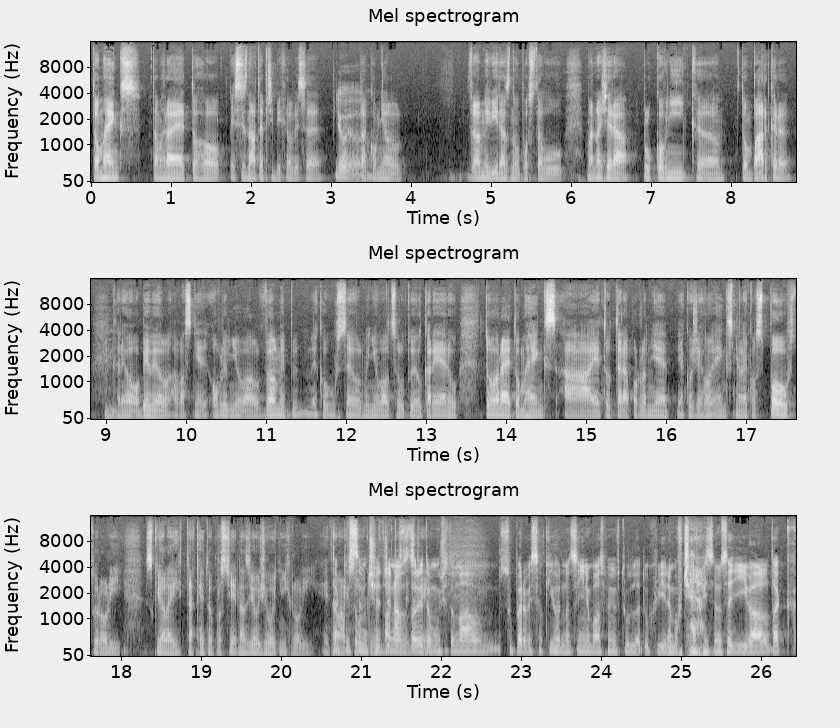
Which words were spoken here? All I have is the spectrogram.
Tom Hanks tam hraje toho, jestli znáte příběh Elvise, Jo, jo. tak on měl velmi výraznou postavu manažera, plukovník eh, Tom Parker, mm. který ho objevil a vlastně ovlivňoval, velmi jako už se ovlivňoval celou tu jeho kariéru. To hraje Tom Hanks a je to teda podle mě, jako že Hanks měl jako spoustu rolí skvělých, tak je to prostě jedna z jeho životních rolí. Je tam Taky jsem četl, že navzdory tomu, že to má super vysoký hodnocení, nebo aspoň v tuhle tu chvíli, nebo včera, jsem se díval, tak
